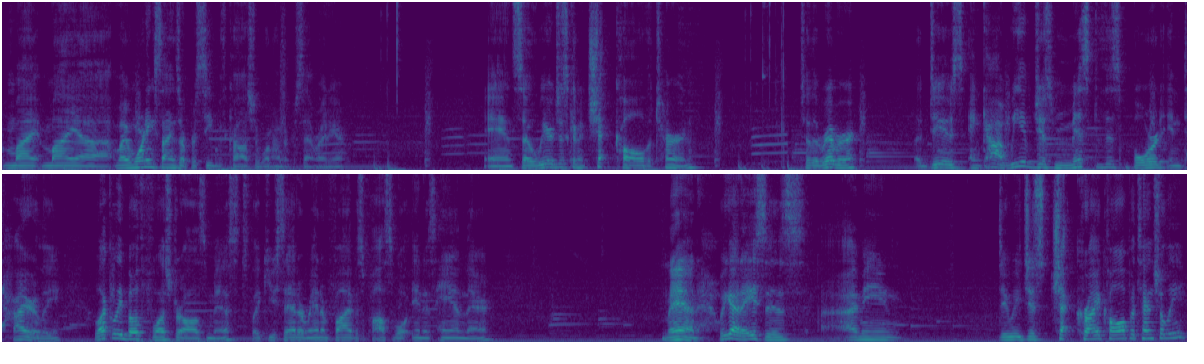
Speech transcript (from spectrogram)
my my uh, my warning signs are proceed with caution 100% right here. And so we are just going to check call the turn. to the river, a deuce, and God, we have just missed this board entirely. Luckily, both flush draws missed. Like you said, a random five is possible in his hand there. Man, we got aces. I mean, do we just check cry call potentially?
